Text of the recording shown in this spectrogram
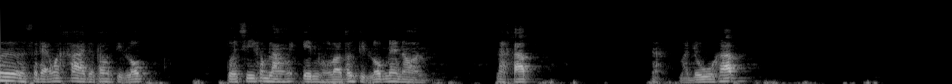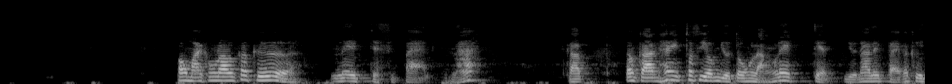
มือแสดงว่าค่าจะต้องติดลบ ตัวชี้กำลัง n ของเราต้องติดลบแน่นอน นะครับมาดูครับ เป้าหมายของเราก็คือเลข 78 นะครับ ต้องการให้ทศนิยมอยู่ตรงหลังเลข 7 อยู่หน้าเลข 8 ก็คือ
